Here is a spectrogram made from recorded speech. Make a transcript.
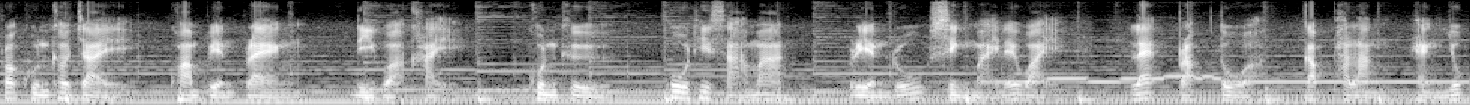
เพราะคุณเข้าใจความเปลี่ยนแปลงดีกว่าใคร คุณคือผู้ที่สามารถเรียนรู้สิ่งใหม่ได้ไว และปรับตัวกับพลังแห่งยุค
